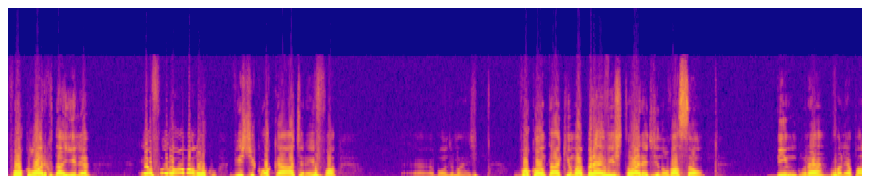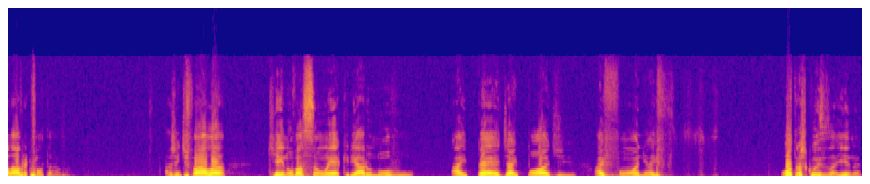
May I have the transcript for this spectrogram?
folclórico da ilha. E eu fui lá, maluco. Vesti cocá, tirei foto. É bom demais. Vou contar aqui uma breve história de inovação. Bingo, né? Falei a palavra que faltava. A gente fala que a inovação é criar o um novo iPad, iPod, iPhone, outras coisas aí, né?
